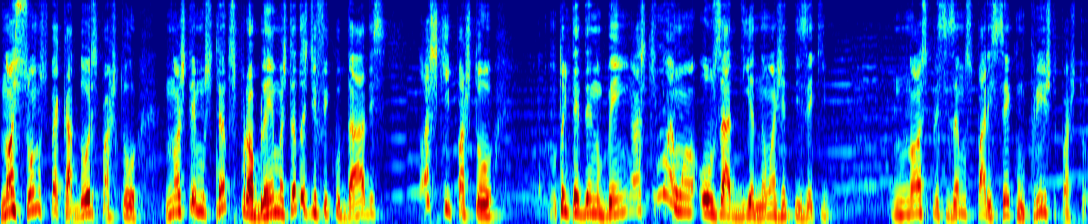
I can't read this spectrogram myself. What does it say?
Nós somos pecadores, pastor. Nós temos tantos problemas, tantas dificuldades. Eu acho que, pastor, não estou entendendo bem. Acho que não é uma ousadia, não, a gente dizer que nós precisamos parecer com Cristo, pastor.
